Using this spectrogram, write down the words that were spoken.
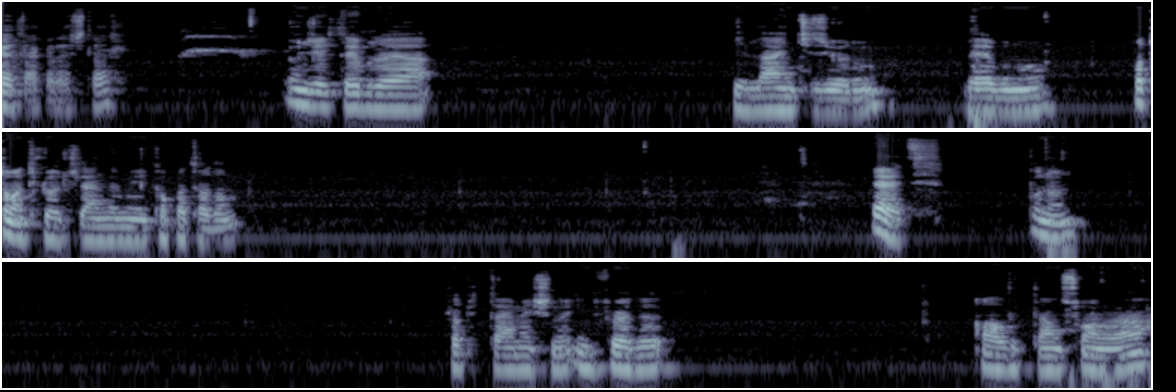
Evet arkadaşlar. Öncelikle buraya bir line çiziyorum ve bunu otomatik ölçülendirmeyi kapatalım. Evet. Bunun Rapid Dimension'ı Infrared'ı aldıktan sonra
